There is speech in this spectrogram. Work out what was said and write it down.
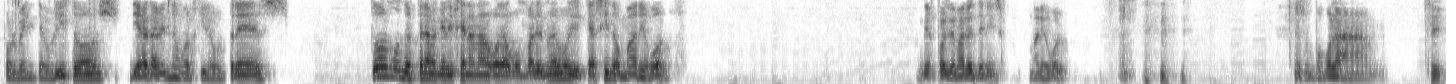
por 20 euritos, llega también No More Hero 3. Todo el mundo esperaba que dijeran algo de algún Mario nuevo y que ha sido Mario Golf. Después de Mario Tennis, Mario Golf. es un poco la, Sí.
